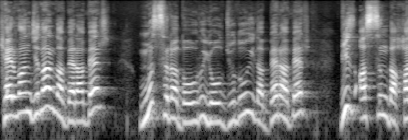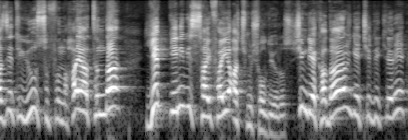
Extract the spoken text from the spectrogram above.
kervancılarla beraber Mısır'a doğru yolculuğuyla beraber biz aslında Hazreti Yusuf'un hayatında yepyeni bir sayfayı açmış oluyoruz. Şimdiye kadar geçirdikleri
